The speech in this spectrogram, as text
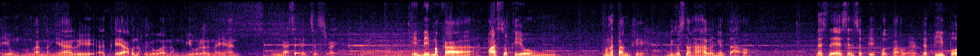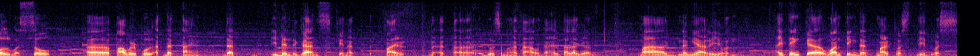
yung mga nangyari at kaya ako nakagawa ng mural na yan yung nasa EDSA strike. Hindi makapasok yung mga tangke because nakaharang yung tao. That's the essence of people power. The people was so uh, powerful at that time that even the guns cannot fire na, uh, doon sa mga tao dahil talagang mag nangyari yon. I think uh, one thing that Marcos did was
